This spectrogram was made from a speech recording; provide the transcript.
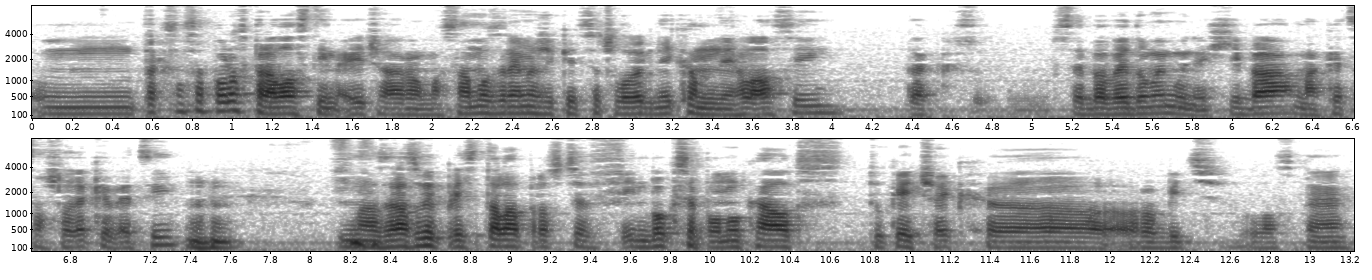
um, tak som sa porozprával s tým HRom a samozrejme, že keď sa človek niekam nehlási, tak sebavedomie mu nechyba, má keď sa všelijaké veci. Uh-huh No a zrazu mi pristala proste v inboxe ponuka od 2K Czech uh, robiť vlastne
